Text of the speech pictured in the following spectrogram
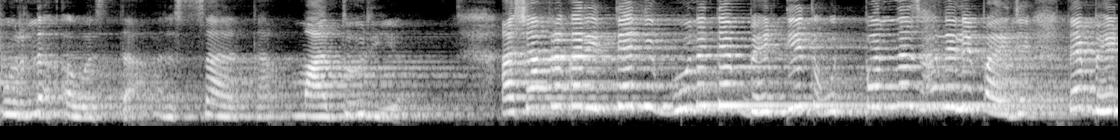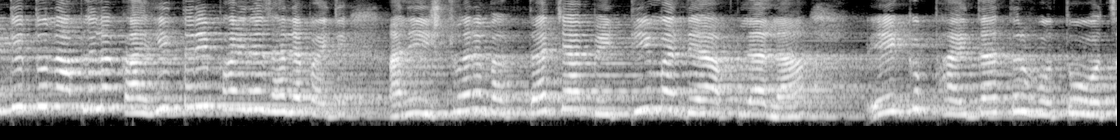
पूर्ण अवस्था रसाळता माधुर्य. अशा प्रकारे इत्यादी गुण त्या भेटीत उत्पन्न झालेले पाहिजे. त्या भेटीतून आपल्याला काहीतरी फायदा झाला पाहिजे. आणि ईश्वर भक्ताच्या भेटीमध्ये आपल्याला एक फायदा तर होतोच.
